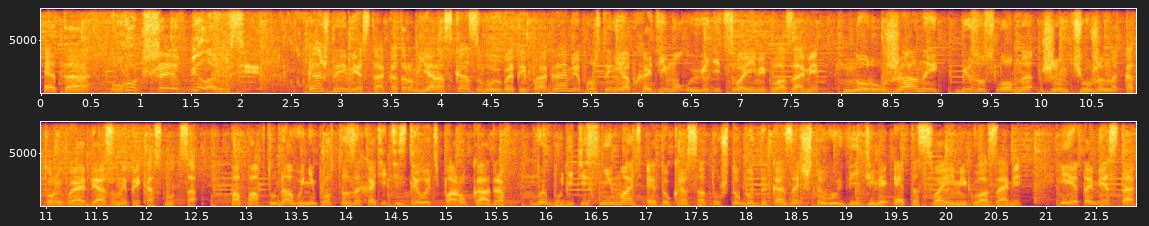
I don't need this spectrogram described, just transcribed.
Это «Лучшее в Беларуси». Каждое место, о котором я рассказываю в этой программе, просто необходимо увидеть своими глазами. Но Ружаны, безусловно, жемчужина, к которой вы обязаны прикоснуться. Попав туда, вы не просто захотите сделать пару кадров, вы будете снимать эту красоту, чтобы доказать, что вы видели это своими глазами. И это место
